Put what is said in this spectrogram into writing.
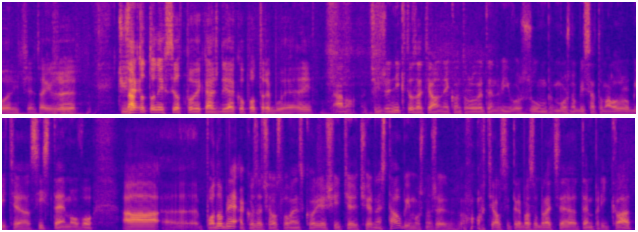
hovoríte. Takže mm-hmm. Čiže... Na toto nech si odpovie každý, ako potrebuje. Hej? Áno, čiže nikto zatiaľ nekontroluje ten vývoz žump, možno by sa to malo robiť e, systémovo a e, podobne ako začalo Slovensko riešiť e, čierne stavby. Možno, že odtiaľ si treba zobrať ten príklad.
